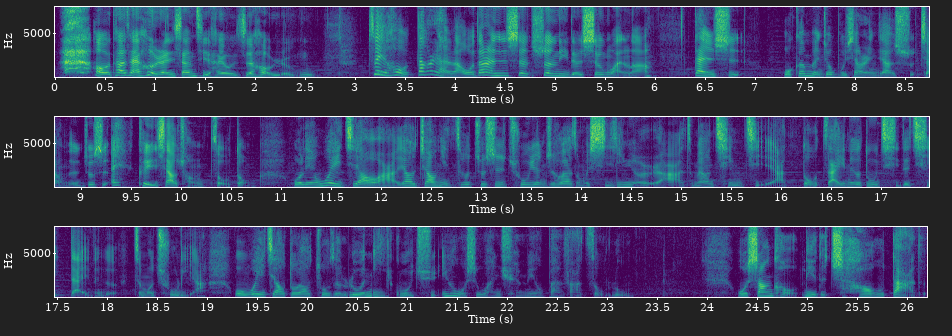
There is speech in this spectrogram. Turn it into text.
好，他才赫然想起还有这号人物。最后，当然啦，我当然是顺 顺利的生完了，但是。我根本就不像人家说讲的，就是哎，可以下床走动。我连喂教啊，要教你就就是出院之后要怎么洗婴儿啊，怎么样清洁啊，抖摘那个肚脐的脐带那个怎么处理啊，我喂教都要坐着轮椅过去，因为我是完全没有办法走路。我伤口裂得超大的，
